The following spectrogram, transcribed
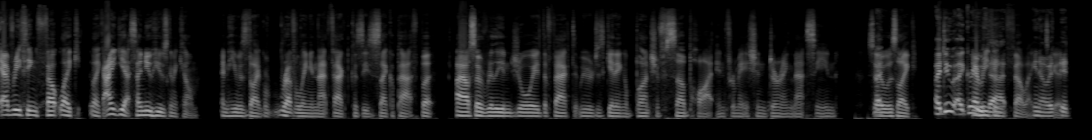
everything felt like like I yes I knew he was going to kill him and he was like reveling in that fact because he's a psychopath. But I also really enjoyed the fact that we were just getting a bunch of subplot information during that scene. So I- it was like I do I agree everything with that. felt like you know, it, it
